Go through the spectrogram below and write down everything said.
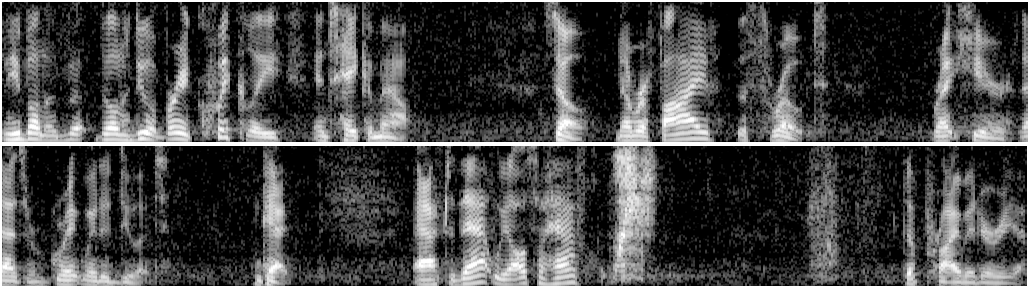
you'll be able to, be able to do it very quickly and take them out. So, number five, the throat. Right here, that's a great way to do it. Okay, after that, we also have the private area.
